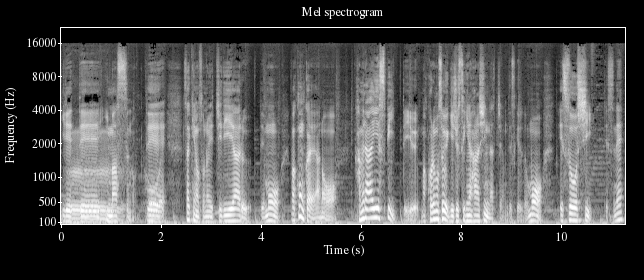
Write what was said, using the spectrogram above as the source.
入れていますので、さっきのその HDR でも、まあ、今回あの、カメラ ISP っていう、まあ、これもすごい技術的な話になっちゃうんですけれども、SOC ですね、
